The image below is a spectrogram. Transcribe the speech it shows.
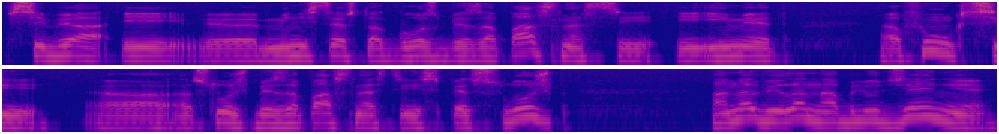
в себя и э, Министерство госбезопасности и имеет э, функции э, Служб безопасности и спецслужб, она вела наблюдение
